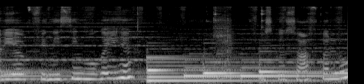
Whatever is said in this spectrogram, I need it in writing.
हमारी अब फिनिशिंग हो गई है। इसको साफ़ कर लो।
